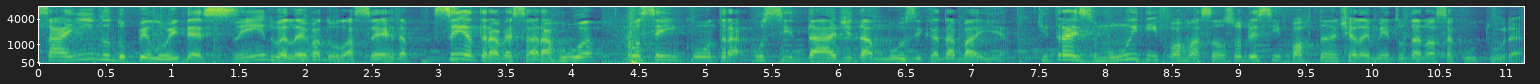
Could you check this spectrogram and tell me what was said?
Saindo do Pelu e descendo o elevador Lacerda, sem atravessar a rua, você encontra o Cidade da Música da Bahia, que traz muita informação sobre esse importante elemento da nossa cultura.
